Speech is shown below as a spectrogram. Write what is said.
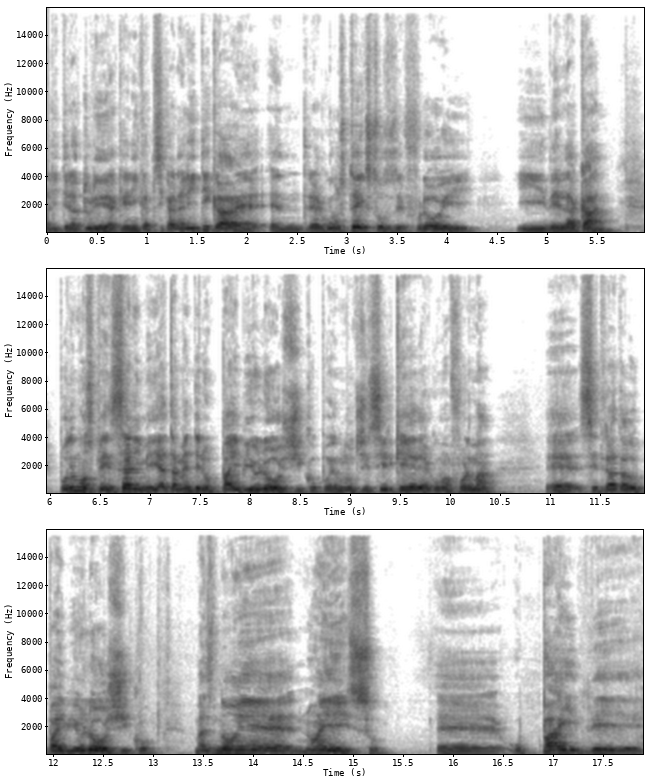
literatura e da clínica psicanalítica eh, entre alguns textos de Freud e de Lacan. Podemos pensar imediatamente no pai biológico, podemos dizer que de alguma forma eh, se trata do pai biológico, mas não é, não é isso. Eh, o pai de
